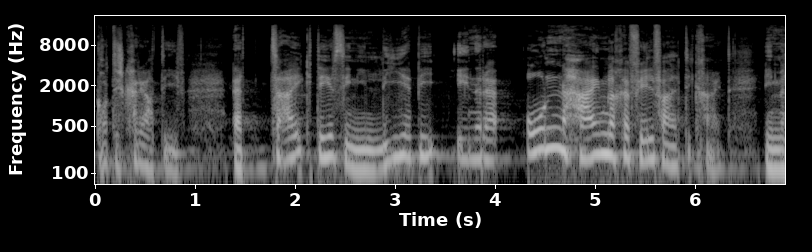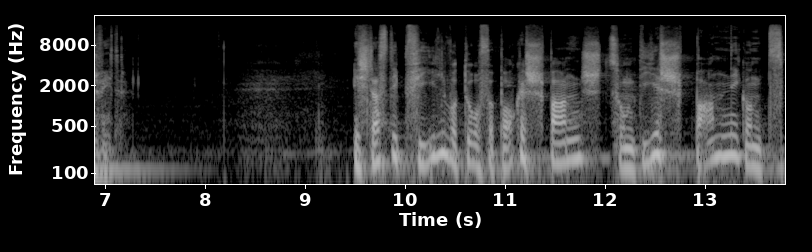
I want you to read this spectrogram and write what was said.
Gott ist kreativ. Er zeigt dir seine Liebe in einer unheimlichen Vielfältigkeit. Immer wieder. Ist das die Pfeil, wo du auf den Bogen spannst, um diese Spannung und das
